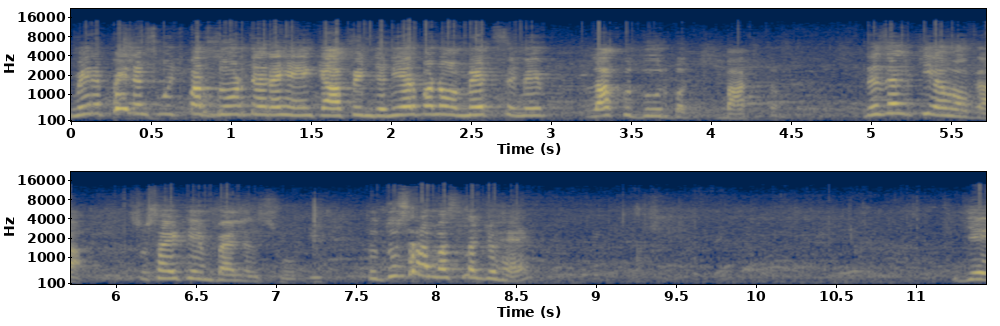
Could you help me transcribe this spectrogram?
मेरे पेरेंट्स मुझ पर ज़ोर दे रहे हैं कि आप इंजीनियर बनो मैथ से मैं लाखों दूर भागता हूँ। रिज़ल्ट क्या होगा? सोसाइटी इम्बैलेंस होगी। तो दूसरा मसला जो है, ये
